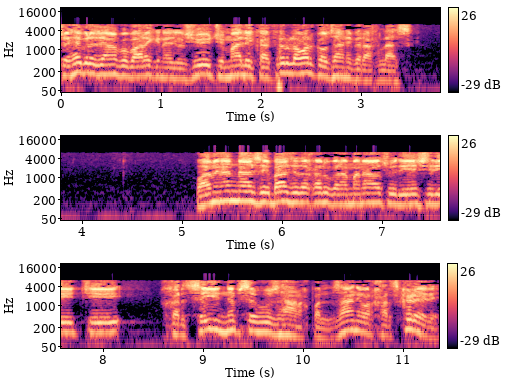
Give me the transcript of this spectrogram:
صہیب رضی الله په باره کې نازل شوی چې مال کافر لور کو ځان پر اخلاص ومن الناس بعض د خلکو نه مناسو دي شری چې خرڅي نفسه ځان خپل ځان ور خرڅ کړي دي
